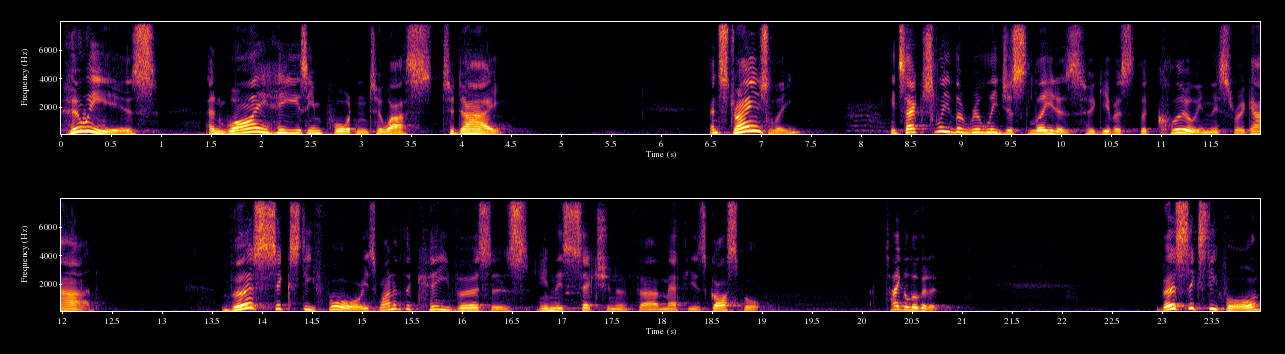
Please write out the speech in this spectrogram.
who he is, and why he is important to us today. And strangely, it's actually the religious leaders who give us the clue in this regard. Verse 64 is one of the key verses in this section of uh, Matthew's Gospel. Take a look at it. Verse 64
